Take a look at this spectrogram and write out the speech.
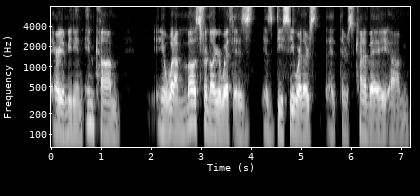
area median income, you know what I'm most familiar with is is DC where there's there's kind of a um,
